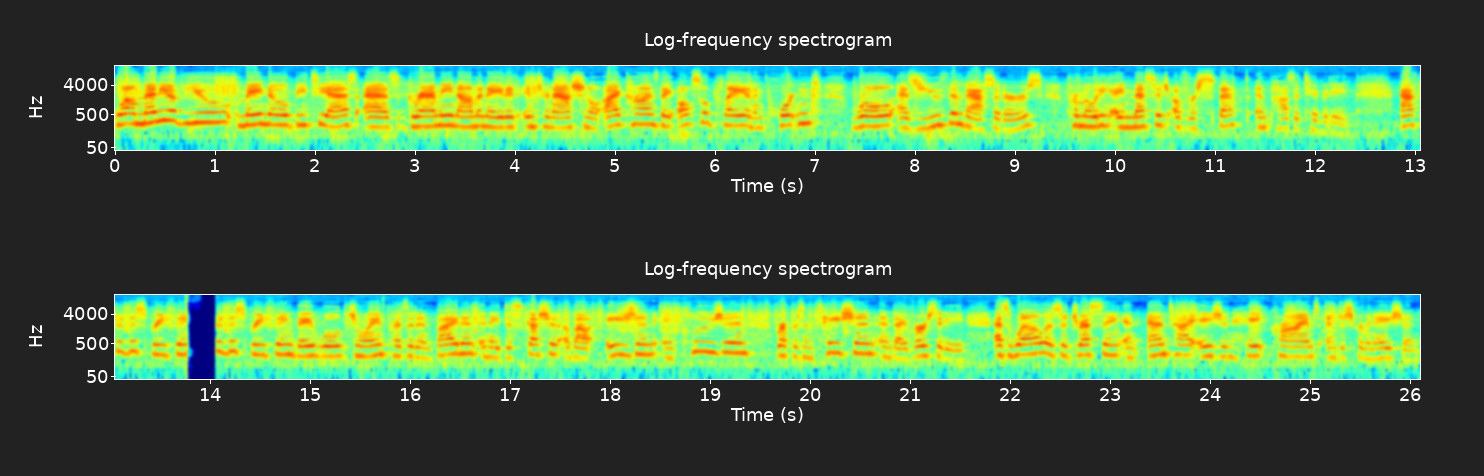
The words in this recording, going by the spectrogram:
While many of you may know BTS as Grammy nominated international icons, they also play an important role as youth ambassadors, promoting a message of respect and positivity. After this briefing, after this briefing, they will join President Biden in a discussion about Asian inclusion, representation, and diversity, as well as addressing an anti-Asian hate crimes and discrimination.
